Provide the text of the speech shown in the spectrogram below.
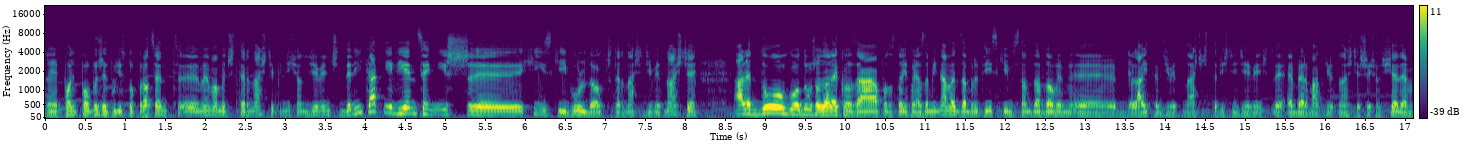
e, po, powyżej 20%, e, my mamy 14,59, delikatnie więcej niż e, chiński Bulldog 14,19, ale długo, dużo daleko za pozostałymi pojazdami, nawet za brytyjskim standardowym e, lightem 19,49, tutaj Eber ma 19,67,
